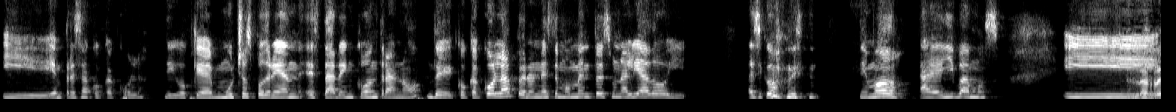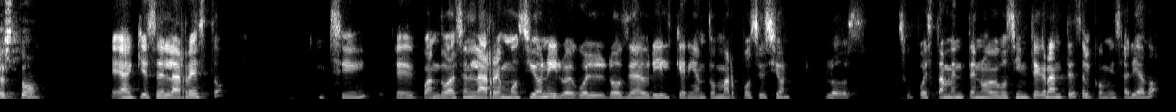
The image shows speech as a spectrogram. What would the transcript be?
y empresa Coca-Cola. Digo que muchos podrían estar en contra, ¿no? De Coca-Cola, pero en este momento es un aliado y así como, ni modo, ahí vamos. Y... ¿El arresto? Aquí es el arresto, sí, eh, cuando hacen la remoción y luego el 2 de abril querían tomar posesión los supuestamente nuevos integrantes del comisariado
